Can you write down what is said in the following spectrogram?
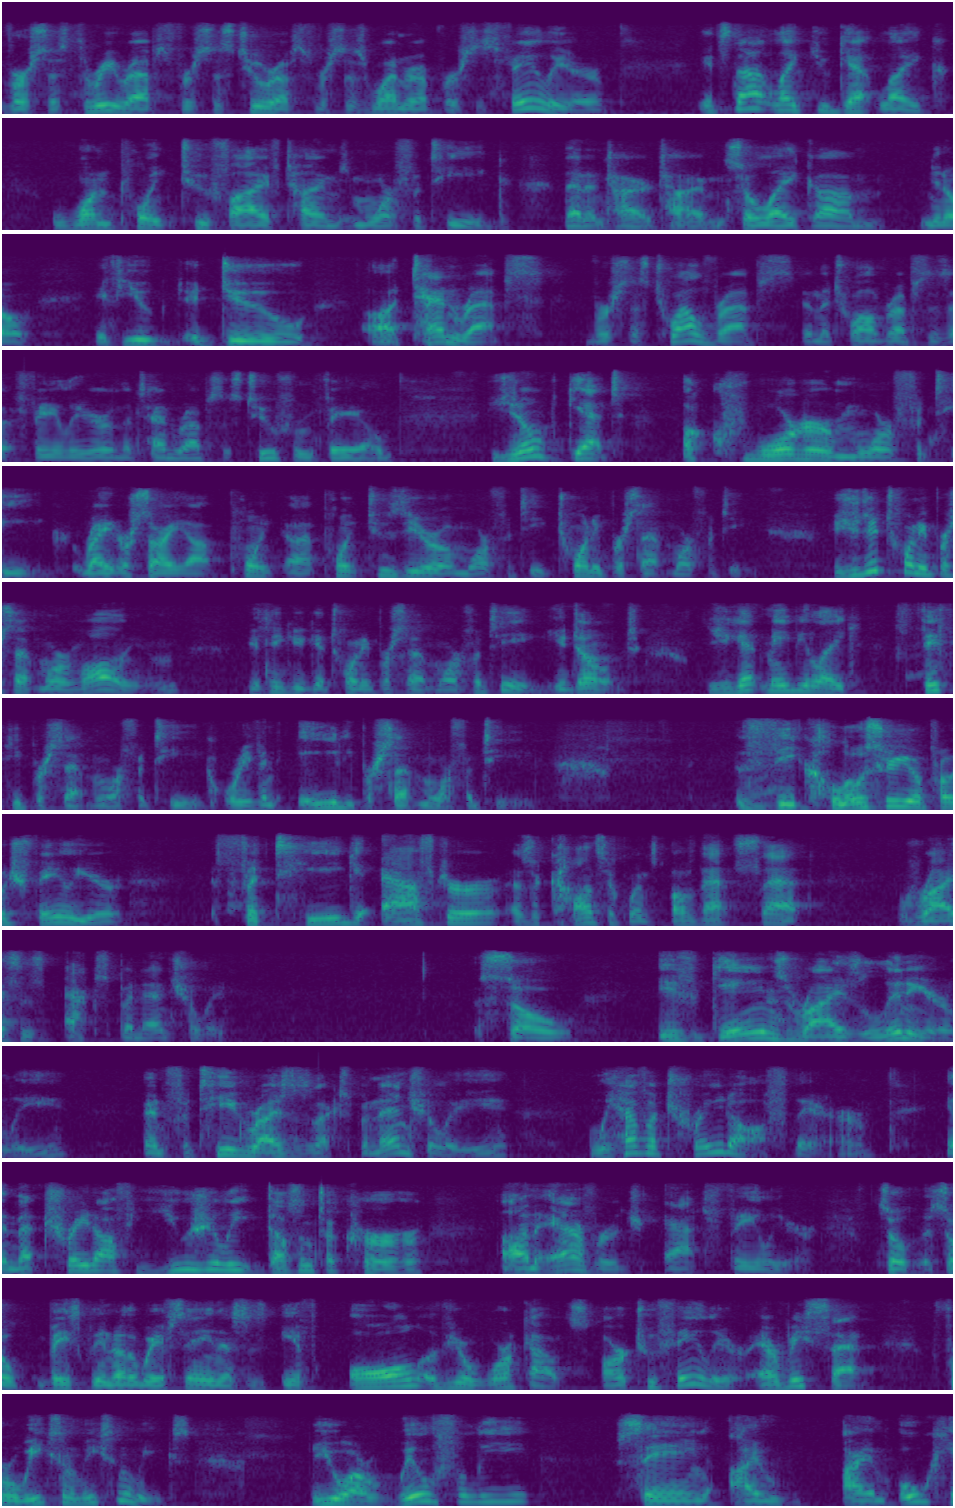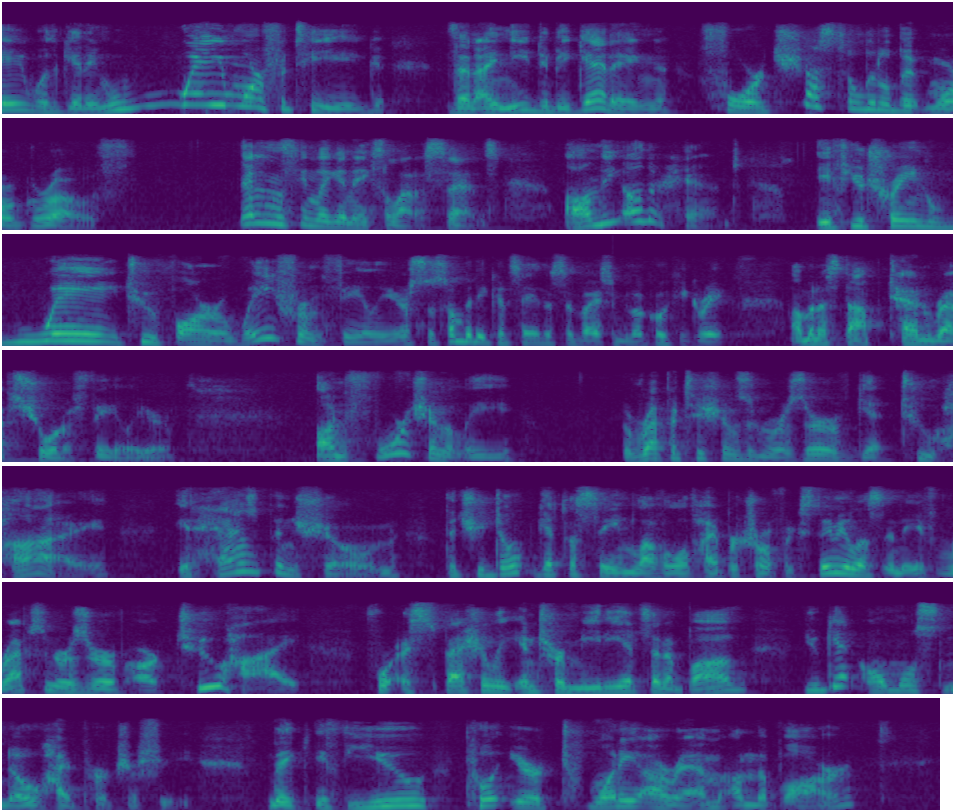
versus three reps versus two reps versus one rep versus failure, it's not like you get like 1.25 times more fatigue that entire time. So, like, um, you know, if you do uh, 10 reps versus 12 reps, and the 12 reps is at failure, and the 10 reps is two from fail, you don't get a quarter more fatigue, right? Or sorry, uh, point, uh, 0.20 more fatigue, 20% more fatigue. Because you did 20% more volume, you think you get 20% more fatigue. You don't. You get maybe like 50% more fatigue or even 80% more fatigue. The closer you approach failure, fatigue after, as a consequence of that set, rises exponentially. So if gains rise linearly and fatigue rises exponentially, we have a trade off there. And that trade off usually doesn't occur on average at failure. So, so basically, another way of saying this is if all of your workouts are to failure, every set for weeks and weeks and weeks, you are willfully saying, I, I am okay with getting way more fatigue than I need to be getting for just a little bit more growth. That doesn't seem like it makes a lot of sense. On the other hand, if you train way too far away from failure, so somebody could say this advice and be like, okay, great, I'm going to stop 10 reps short of failure. Unfortunately, repetitions in reserve get too high. It has been shown that you don't get the same level of hypertrophic stimulus. And if reps in reserve are too high, for especially intermediates and above, you get almost no hypertrophy. Like if you put your 20 RM on the bar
